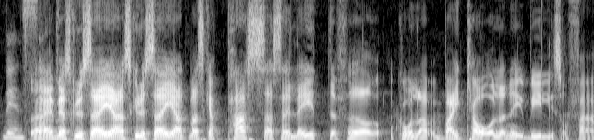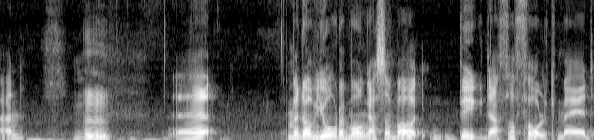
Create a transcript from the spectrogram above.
Det är en Nej men jag skulle säga, jag skulle säga att man ska passa sig lite för Kolla, Baikalen är ju billig som fan. Mm. Eh, men de gjorde många som var byggda för folk med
